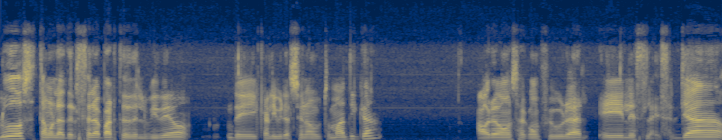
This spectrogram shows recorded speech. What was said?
Saludos, estamos en la tercera parte del video de calibración automática. Ahora vamos a configurar el slicer. Ya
